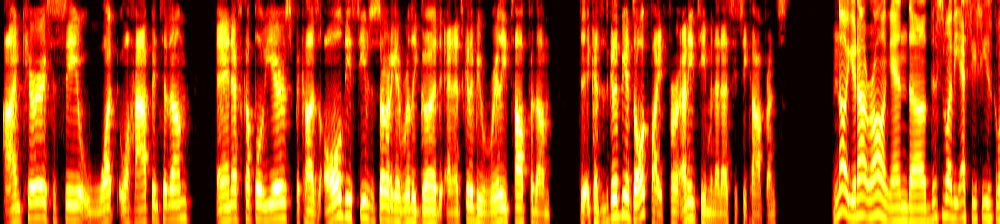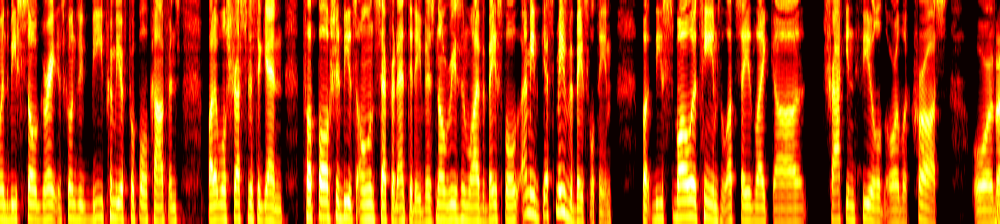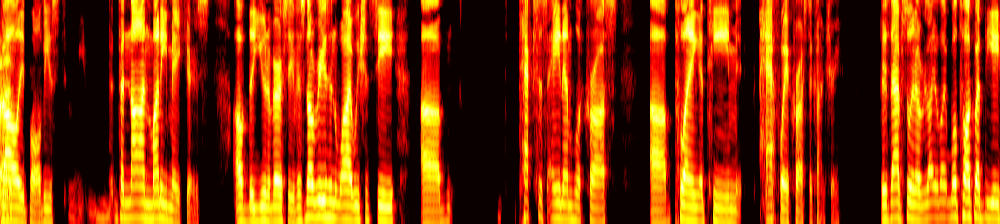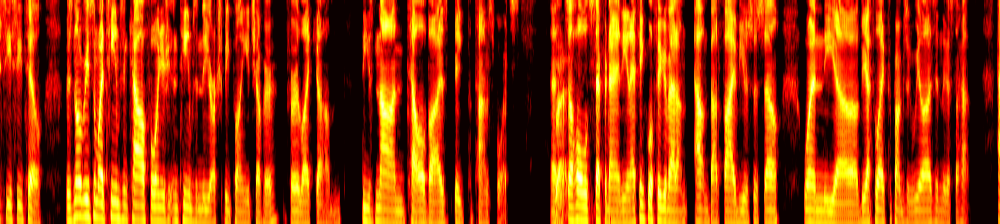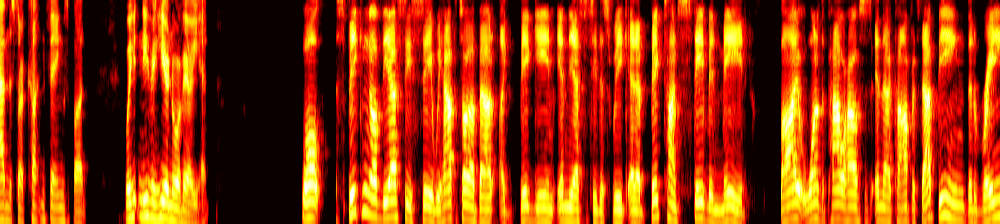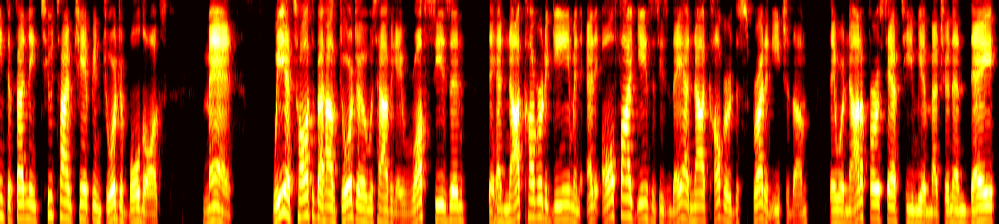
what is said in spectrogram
I'm curious to see what will happen to them in the next couple of years because all these teams are starting to get really good, and it's going to be really tough for them because it's going to be a dogfight for any team in that SEC conference. No, you're not wrong, and uh, this is why the SEC is going to be so great. It's going to be the premier football conference, but I will stress this again: football should be its own separate entity. There's no reason why the baseball. I mean, guess maybe the baseball team, but these smaller teams, let's say like uh, track and field or lacrosse or right. volleyball, these the non money makers of the university. There's no reason why we should see um, Texas A&M lacrosse uh, playing a team halfway across the country. There's absolutely no like, like, we'll talk about the ACC too. There's no reason why teams in California and teams in New York should be playing each other for like um these non-televised big time sports. Right. It's a whole separate entity, and I think we'll figure that out, out in about five years or so when the uh the athletic departments are realizing they're gonna start ha- having to start cutting things. But we're neither here nor there yet. Well, speaking of the SEC, we have to talk about a big game in the SEC this week and a big time statement made by one of the powerhouses in that conference, that being the reigning defending two time champion Georgia Bulldogs. Man, we had talked about how Georgia was having a rough season. They had not covered a game in any, all five games this season. They had not covered the spread in each of them. They were not a first half team, we had mentioned, and they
